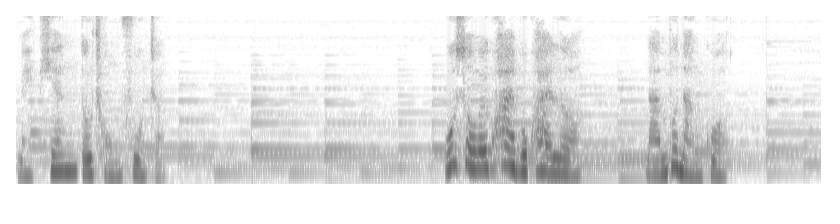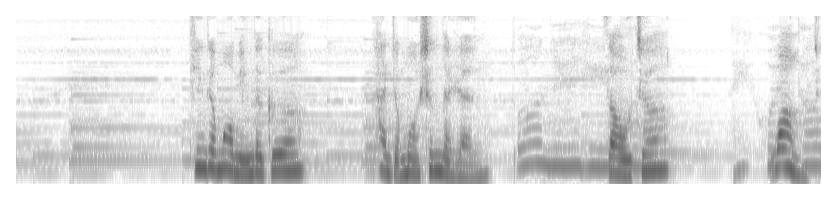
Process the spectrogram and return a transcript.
每天都重复着，无所谓快不快乐，难不难过，听着莫名的歌，看着陌生的人，走着。望着，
